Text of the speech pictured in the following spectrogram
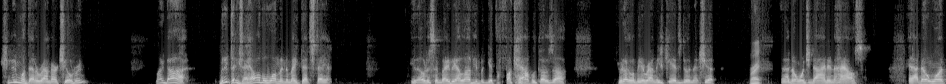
She didn't want that around our children. My God. But it takes a hell of a woman to make that stand. You know, to say, baby, I love you, but get the fuck out because uh, you're not going to be around these kids doing that shit. Right. And I don't want you dying in the house. And I don't want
